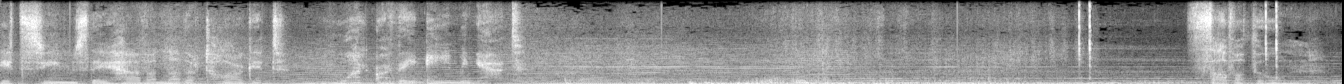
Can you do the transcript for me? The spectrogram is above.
It seems they have another target. What are they aiming at? Savathun.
